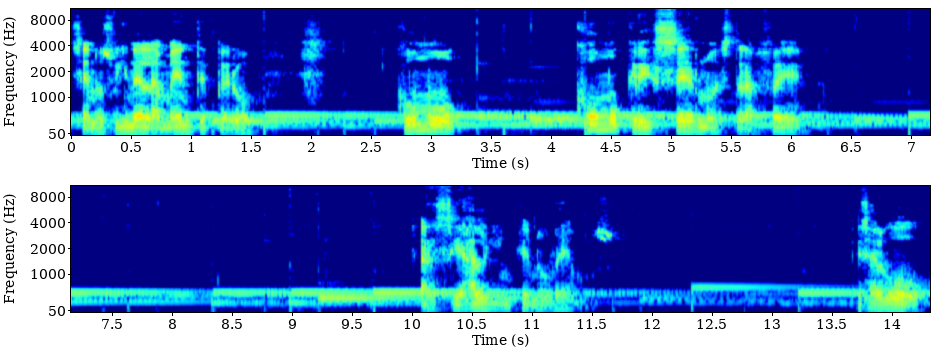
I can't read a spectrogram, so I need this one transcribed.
se nos viene a la mente, pero ¿cómo, cómo crecer nuestra fe hacia alguien que no vemos? Es algo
